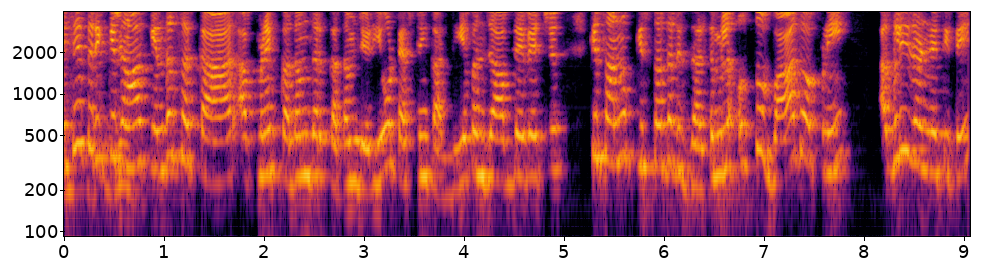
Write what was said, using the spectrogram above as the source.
ਇਸੇ ਤਰੀਕੇ। ਨਾਲ ਕੇਂਦਰ ਸਰਕਾਰ ਆਪਣੇ ਕਦਮ ਦਰ ਕਦਮ ਜਿਹੜੀ ਉਹ ਟੈਸਟਿੰਗ ਕਰਦੀ ਹੈ ਪੰਜਾਬ ਦੇ ਵਿੱਚ ਕਿ ਸਾਨੂੰ ਕਿਸ ਤਰ੍ਹਾਂ ਦਾ ਰਿਜ਼ਲਟ ਮਿਲਿਆ ਉਸ ਤੋਂ ਬਾਅਦ ਉਹ ਆਪਣੀ ਅਗਲੀ ਰਣਨੀਤੀ ਤੇ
